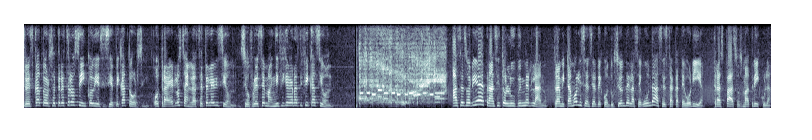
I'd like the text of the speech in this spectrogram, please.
314-305-1714 o traerlos a Enlace Televisión. Se ofrece magnífica gratificación. Asesoría de Tránsito Ludwig Merlano. Tramitamos licencias de conducción de la segunda a sexta categoría, traspasos, matrícula,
